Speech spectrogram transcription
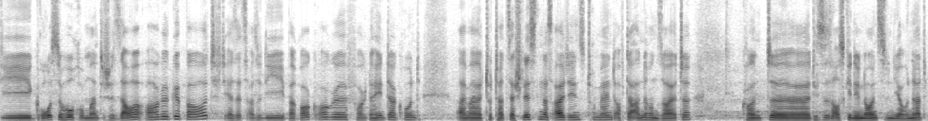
die große hochromantische Sauerorgel gebaut. Die ersetzt also die Barockorgel, folgender Hintergrund. Einmal total zerschlissen, das alte Instrument. Auf der anderen Seite konnte dieses ausgehende 19. Jahrhundert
